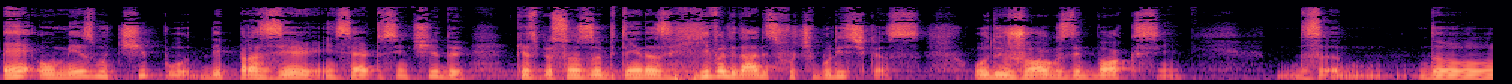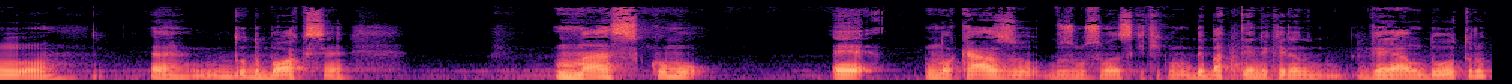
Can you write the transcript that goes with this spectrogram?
é o mesmo tipo de prazer, em certo sentido, que as pessoas obtêm das rivalidades futebolísticas ou dos jogos de boxe, do, é, do, do boxe, né? mas como é no caso dos muçulmanos que ficam debatendo e querendo ganhar um do outro,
